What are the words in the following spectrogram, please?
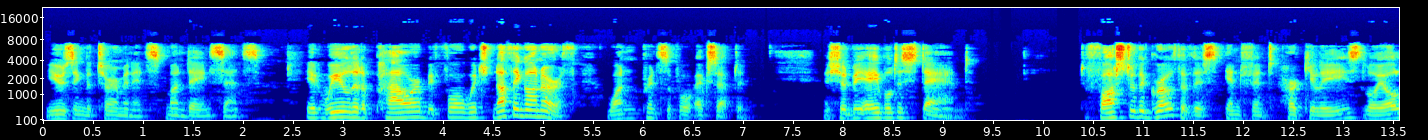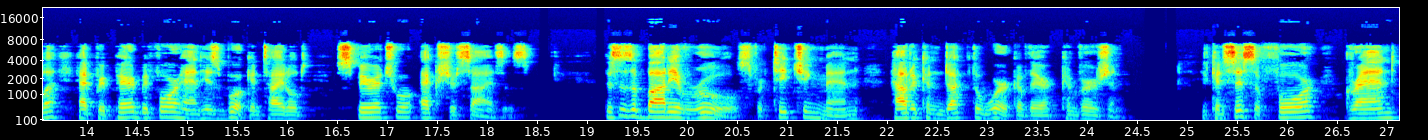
using the term in its mundane sense, it wielded a power before which nothing on earth, one principle excepted, should be able to stand. To foster the growth of this infant Hercules, Loyola had prepared beforehand his book entitled Spiritual Exercises. This is a body of rules for teaching men how to conduct the work of their conversion. It consists of four grand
